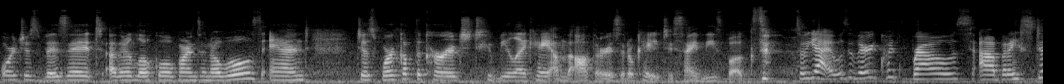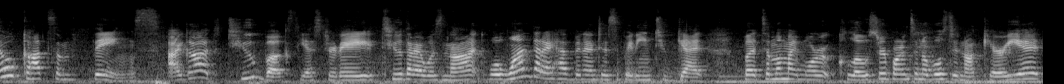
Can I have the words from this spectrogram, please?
or just visit other local barnes and nobles and just work up the courage to be like hey i'm the author. Is it okay to sign these books so yeah it was a very quick browse uh, but i still got some things i got two books yesterday two that i was not well one that i have been anticipating to get but some of my more closer barnes and nobles did not carry it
